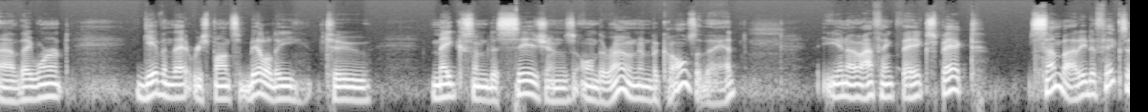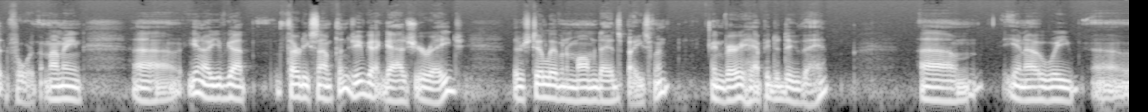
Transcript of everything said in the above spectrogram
Uh, they weren't given that responsibility to make some decisions on their own, and because of that, you know, I think they expect somebody to fix it for them. I mean, uh, you know, you've got 30 somethings, you've got guys your age that are still living in mom and dad's basement and very happy to do that. Um, you know, we uh,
